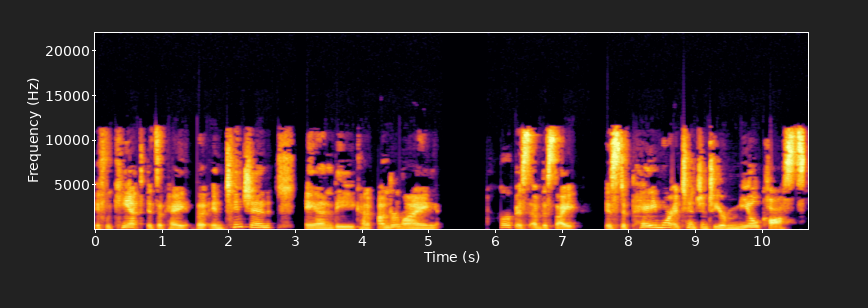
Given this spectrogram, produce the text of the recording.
If we can't, it's okay. The intention and the kind of underlying purpose of the site is to pay more attention to your meal costs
